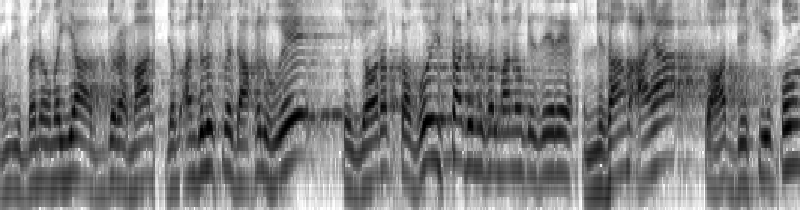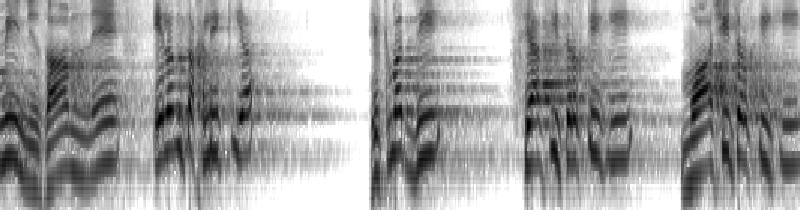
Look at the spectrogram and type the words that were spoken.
ہاں جی بنو میاں عبد الرحمان جب اندلس میں داخل ہوئے تو یورپ کا وہ حصہ جو مسلمانوں کے زیر نظام آیا، تو آپ دیکھیے قومی نظام نے علم تخلیق کیا، حکمت دی، سیاسی ترقی کی، معاشی ترقی کی،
